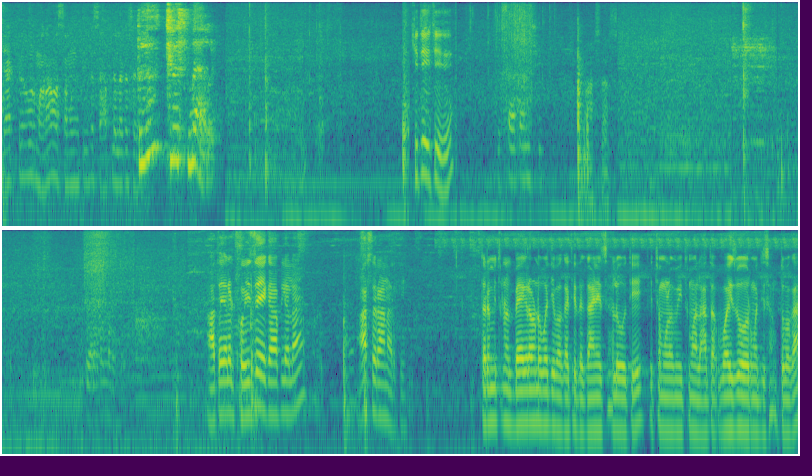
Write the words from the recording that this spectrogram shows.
ट्रॅक्टरवर म्हणावं असं मग ते कसं आपल्याला कसं Bluetooth mode. किती याची आहे ते? सात ऐंशी असं असं. आता याला ठोयचं आहे का आपल्याला? असं राहणार ते. तर मित्रांनो बॅकग्राऊंडमध्ये बघा तिथं गाणे चालू होते. त्याच्यामुळं मी तुम्हाला आता व्हॉइस ओव्हरमध्ये सांगतो बघा.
